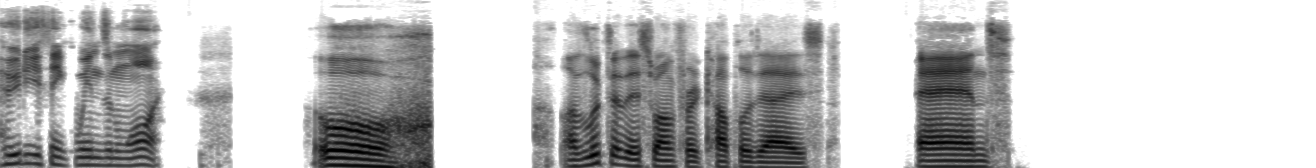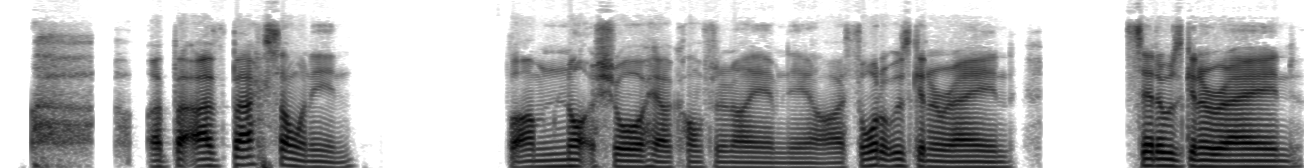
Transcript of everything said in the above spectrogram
Who do you think wins and why? Oh, I've looked at this one for a couple of days, and I've backed someone in, but I'm not sure how confident I am now. I thought it was gonna rain, said it was gonna rain,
